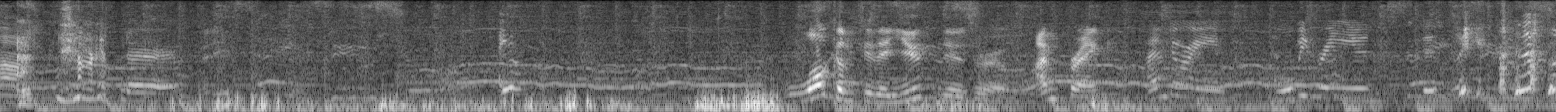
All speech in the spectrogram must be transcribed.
Uh, Welcome to the Youth Newsroom. I'm Frank. I'm Doreen, and we'll be bringing you this week's.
